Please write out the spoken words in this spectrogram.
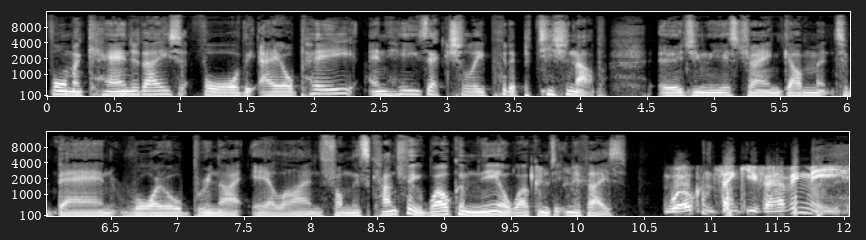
former candidate for the ALP, and he's actually put a petition up urging the Australian government to ban Royal Brunei Airlines from this country. Welcome, Neil. Welcome to In Your Face. Welcome. Thank you for having me.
